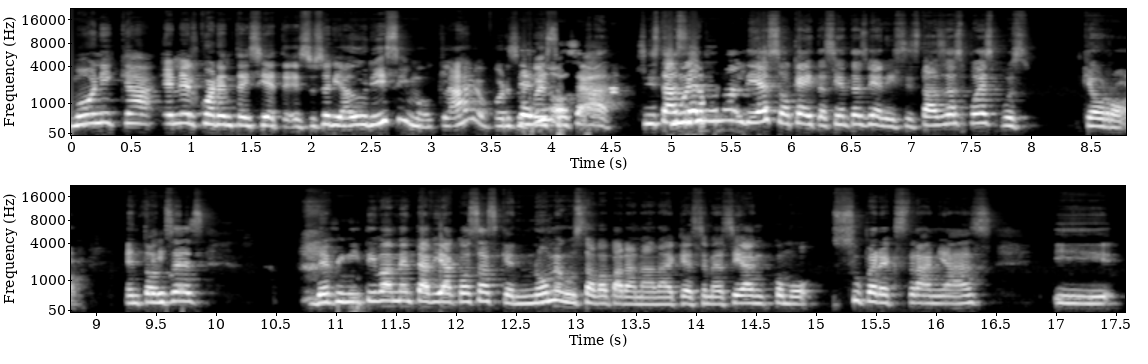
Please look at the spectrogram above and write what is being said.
Mónica en el 47. Eso sería durísimo, claro, por supuesto. o sea, si estás del 1 al 10, ok, te sientes bien. Y si estás después, pues qué horror. Entonces, definitivamente había cosas que no me gustaba para nada, que se me hacían como súper extrañas. Y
